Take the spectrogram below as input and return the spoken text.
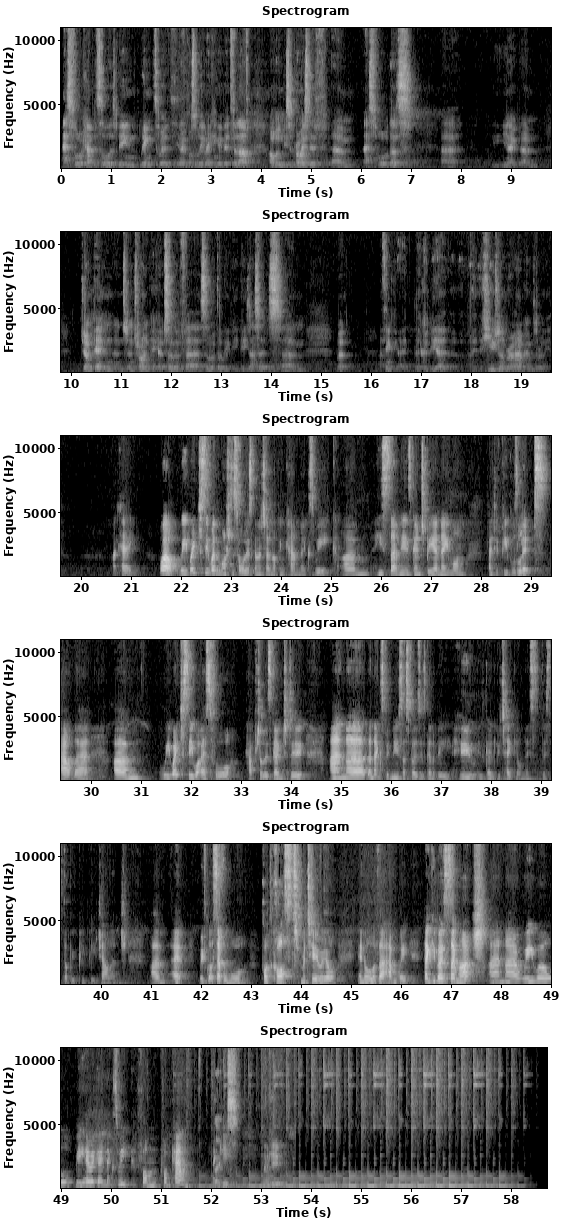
S4 Capital has been linked with you know possibly making a bid for that. I wouldn't be surprised if um, S4 does uh, you know um, jump in and, and, and, try and pick up some of uh, some of WPP's assets. Um, but I think uh, there could be a, a huge number of outcomes really. Okay. Well, we wait to see whether Martin Sorrell is going to turn up in Cannes next week. Um, he certainly is going to be a name on plenty of people's lips out there. Um, we wait to see what S4 Capital is going to do. And uh, the next big news, I suppose, is going to be who is going to be taking on this, this WPP challenge. Um, uh, we've got several more podcast material in all of that, haven't we? Thank you both so much, and uh, we will be here again next week from, from Cannes. Thank Thanks. you. Thank you.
